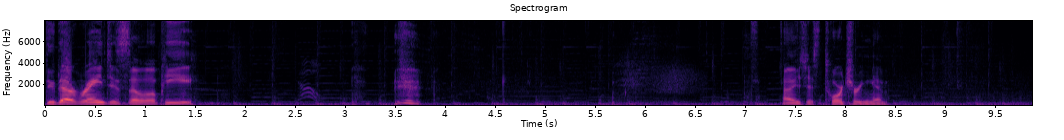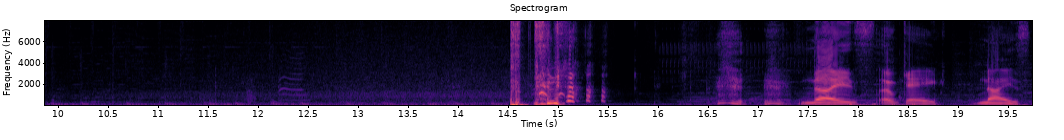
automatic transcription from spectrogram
Dude, that range is so OP. No. now he's just torturing him. nice. Okay. Nice.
